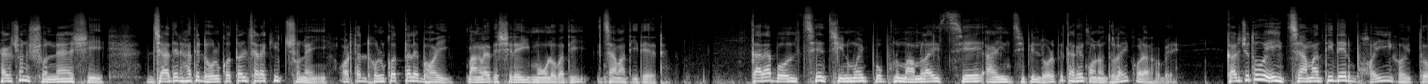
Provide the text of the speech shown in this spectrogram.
একজন সন্ন্যাসী, যাদের হাতে ঢোলকতাল ছাড়া কিচ্ছু নেই, অর্থাৎ ঢোলকতালে ভয় বাংলাদেশের এই মৌলবাদী জামাতিদের। তারা বলছে, চিন্ময় প্রভুর মামলায় যে আইনজীবী লড়বে, তাকে গণধোলাই করা হবে। কার্যত এই জামাতিদের ভয়ই হয়তো।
